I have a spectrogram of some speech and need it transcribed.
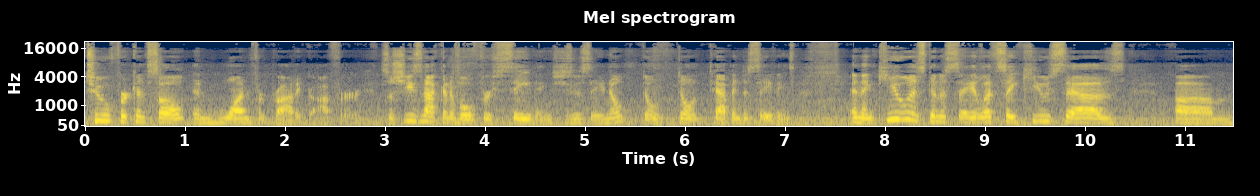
two for consult and one for product offer. So she's not going to vote for savings. She's going to say, nope, don't don't tap into savings. And then Q is going to say, let's say Q says um,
